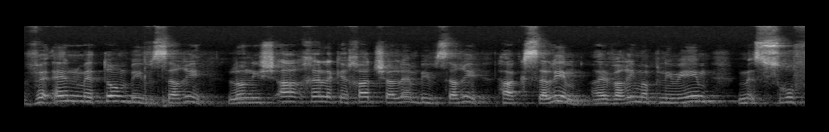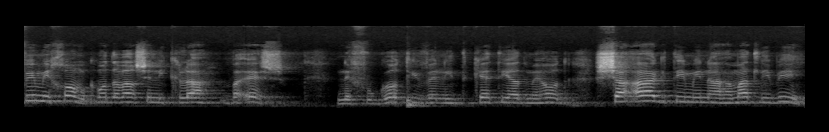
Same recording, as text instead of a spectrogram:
ואין מתום בבשרי, לא נשאר חלק אחד שלם בבשרי. הכסלים, האיברים הפנימיים, שרופים מחום, כמו דבר שנקלע באש. נפוגותי ונדכאתי עד מאוד, שאגתי מנהמת ליבי,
